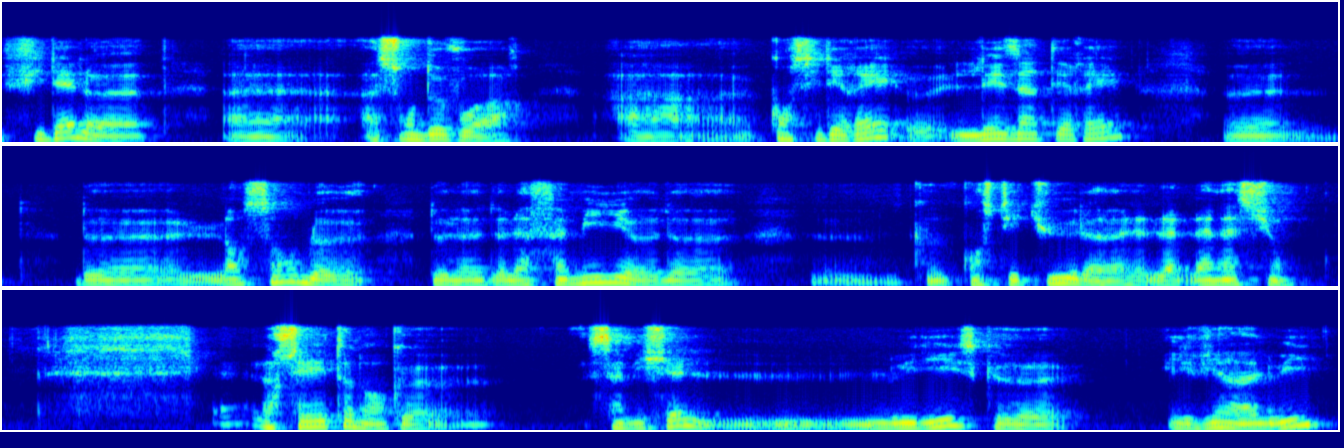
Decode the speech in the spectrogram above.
fidèle à, son devoir, à considérer les intérêts de l'ensemble de, la famille que constitue la, la nation. Alors c'est étonnant que Saint Michel lui dise que il vient à lui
